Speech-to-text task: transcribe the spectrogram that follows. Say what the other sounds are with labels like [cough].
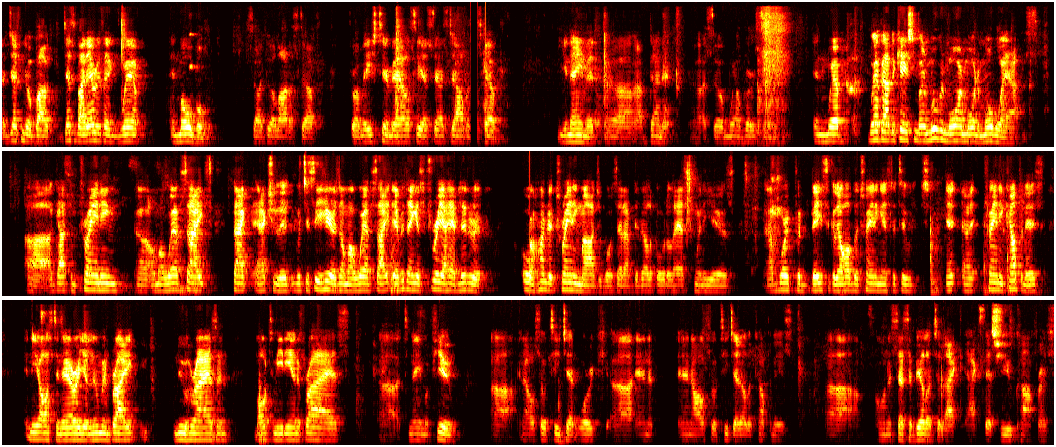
I just know about just about everything web and mobile. So I do a lot of stuff from HTML, CSS, JavaScript, you name it. Uh, I've done it. Uh, so I'm well versed in, in web web application, but I'm moving more and more to mobile apps. Uh, I got some training uh, on my website. In fact, actually, what you see here is on my website. Everything is free. I have literally over 100 training modules that I've developed over the last 20 years. I've worked for basically all the training institutes, uh, training companies in the Austin area, Lumen Bright, New Horizon, Multimedia Enterprise, uh, to name a few. Uh, and I also teach at work uh, and, and also teach at other companies uh, on accessibility, like Access U conference,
